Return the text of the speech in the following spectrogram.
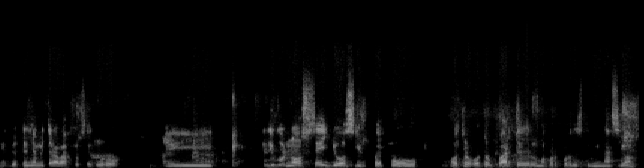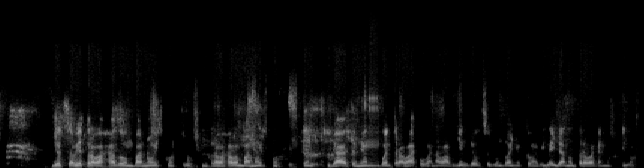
eh, yo tenía mi trabajo seguro. Y te digo, no sé yo si fue por otro, otro parte, de lo mejor por discriminación. Yo había trabajado en Banois Construction, trabajaba en Banois Construction, ya tenía un buen trabajo, ganaba bien. Yo el segundo año que me vine ya no trabajé en los pinos.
